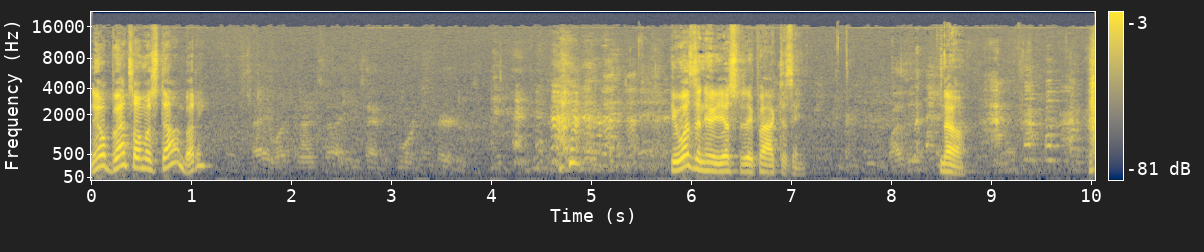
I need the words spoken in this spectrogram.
Neil Brent's almost done, buddy. Hey, what can I say? He's had more experience. He wasn't here yesterday practicing. Was he? No.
